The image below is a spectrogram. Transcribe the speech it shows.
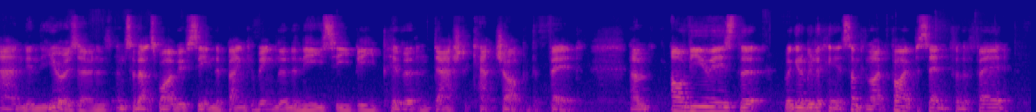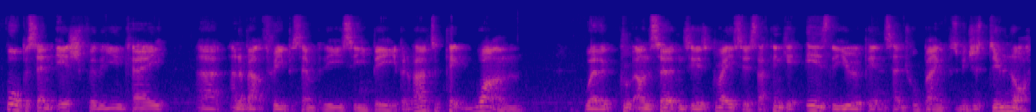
and in the Eurozone. And, so that's why we've seen the Bank of England and the ECB pivot and dash to catch up with the Fed. Um, our view is that we're going to be looking at something like 5% for the Fed, 4%-ish for the UK, uh, and about 3% for the ECB. But if I have to pick one where the uncertainty is greatest, I think it is the European Central Bank because we just do not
